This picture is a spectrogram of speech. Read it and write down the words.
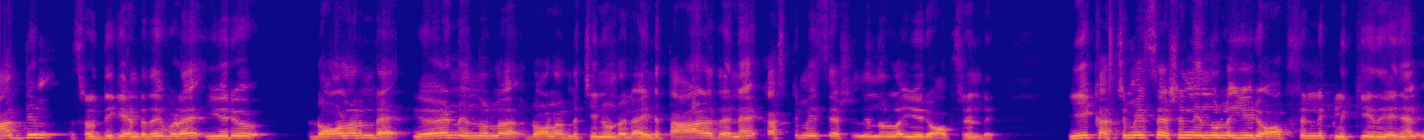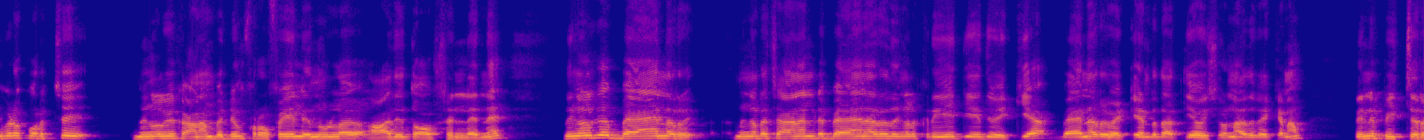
ആദ്യം ശ്രദ്ധിക്കേണ്ടത് ഇവിടെ ഈ ഒരു ഡോളറിന്റെ ഏൺ എന്നുള്ള ഡോളറിന്റെ ചിഹ്നം ഉണ്ടല്ലോ. അതിന്റെ താഴെ തന്നെ കസ്റ്റമൈസേഷൻ എന്നുള്ള ഈ ഒരു ഓപ്ഷൻ ഉണ്ട്. ഈ കസ്റ്റമൈസേഷൻ എന്നുള്ള ഈ ഒരു ഓപ്ഷനിൽ ക്ലിക്ക് ചെയ്ത് കഴിഞ്ഞാൽ ഇവിടെ കുറച്ച് നിങ്ങൾക്ക് കാണാൻ പറ്റും പ്രൊഫൈൽ എന്നുള്ള ആദ്യത്തെ ഓപ്ഷനിൽ തന്നെ. നിങ്ങൾക്ക് ബാനർ നിങ്ങളുടെ ചാനലിന്റെ ബാനർ നിങ്ങൾ ക്രിയേറ്റ് ചെയ്ത് വെക്കുക. ബാനർ വെക്കേണ്ടത് അത്യാവശ്യമാണ് അത് വെക്കണം. പിന്നെ പിക്ചർ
